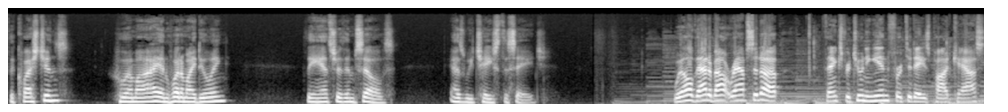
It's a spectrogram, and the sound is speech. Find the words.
The questions, who am I and what am I doing? They answer themselves as we chase the sage. Well, that about wraps it up. Thanks for tuning in for today's podcast.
